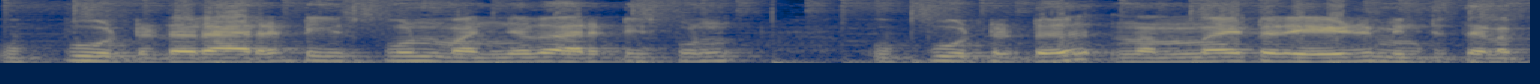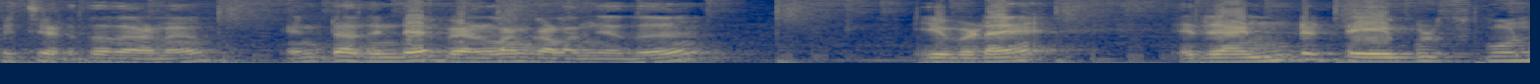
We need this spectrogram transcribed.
ഉപ്പും ഇട്ടിട്ട് ഒരു അര ടീസ്പൂൺ മഞ്ഞളും അര ടീസ്പൂൺ ഉപ്പും ഇട്ടിട്ട് നന്നായിട്ട് ഒരു ഏഴ് മിനിറ്റ് തിളപ്പിച്ചെടുത്തതാണ്. എന്നിട്ട് അതിന്റെ വെള്ളം കളഞ്ഞത് ഇവിടെ രണ്ട് ടേബിൾ സ്പൂൺ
